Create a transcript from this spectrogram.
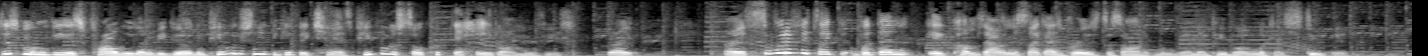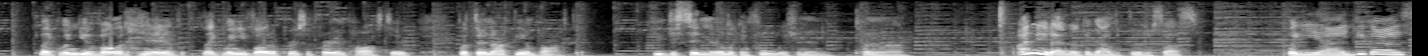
this movie is probably to be good, and people just need to give it a chance. People are so quick to hate on movies, right? All right, so what if it's like, but then it comes out and it's like as great as the Sonic movie, and then people are looking stupid. Like when you vote him, like when you vote a person for imposter, but they're not the imposter. You're just sitting there looking foolish, and then turn around. I knew that other guy looked a little sus. But yeah, you guys,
